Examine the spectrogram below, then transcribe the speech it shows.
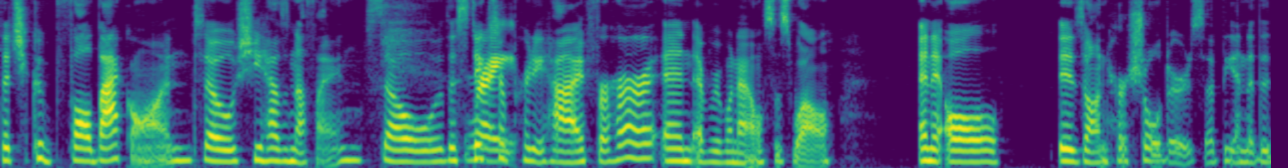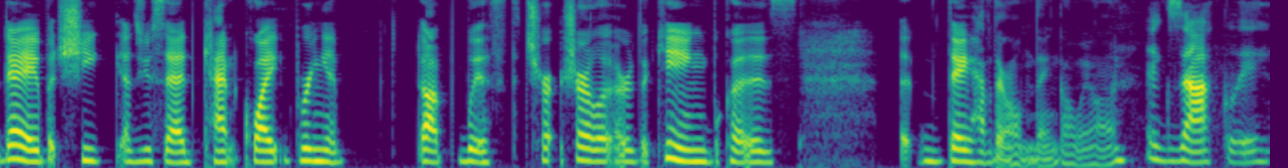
that she could fall back on. So she has nothing. So the stakes right. are pretty high for her and everyone else as well. And it all is on her shoulders at the end of the day. But she, as you said, can't quite bring it up with Char- Charlotte or the king because uh, they have their own thing going on. Exactly.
